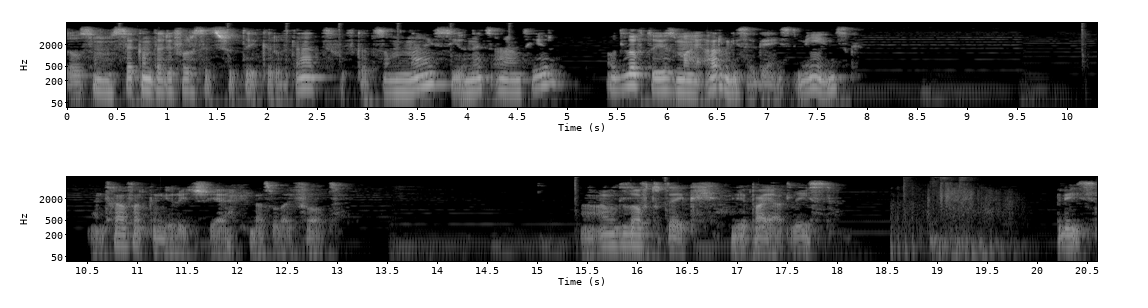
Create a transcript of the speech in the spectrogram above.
So some secondary forces should take care of that. We've got some nice units around here. I would love to use my armies against Minsk. And how far can you reach? Yeah, that's what I thought. I would love to take Liepaja at least. Please.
